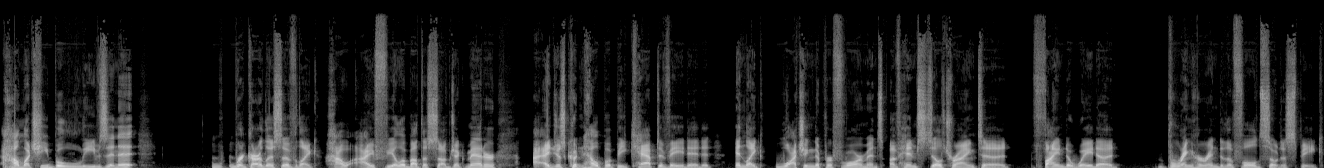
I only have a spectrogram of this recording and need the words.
how much he believes in it regardless of like how I feel about the subject matter, I just couldn't help but be captivated and like watching the performance of him still trying to find a way to bring her into the fold, so to speak.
